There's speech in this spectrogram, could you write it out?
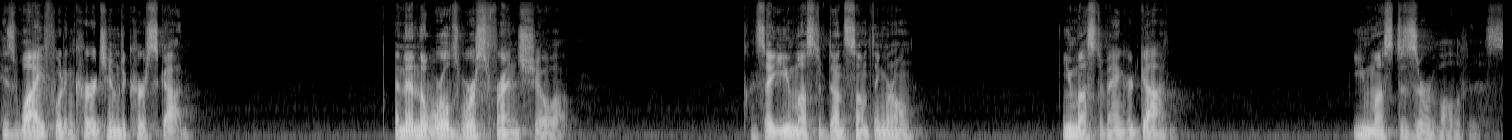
His wife would encourage him to curse God. And then the world's worst friends show up and say, You must have done something wrong. You must have angered God. You must deserve all of this.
